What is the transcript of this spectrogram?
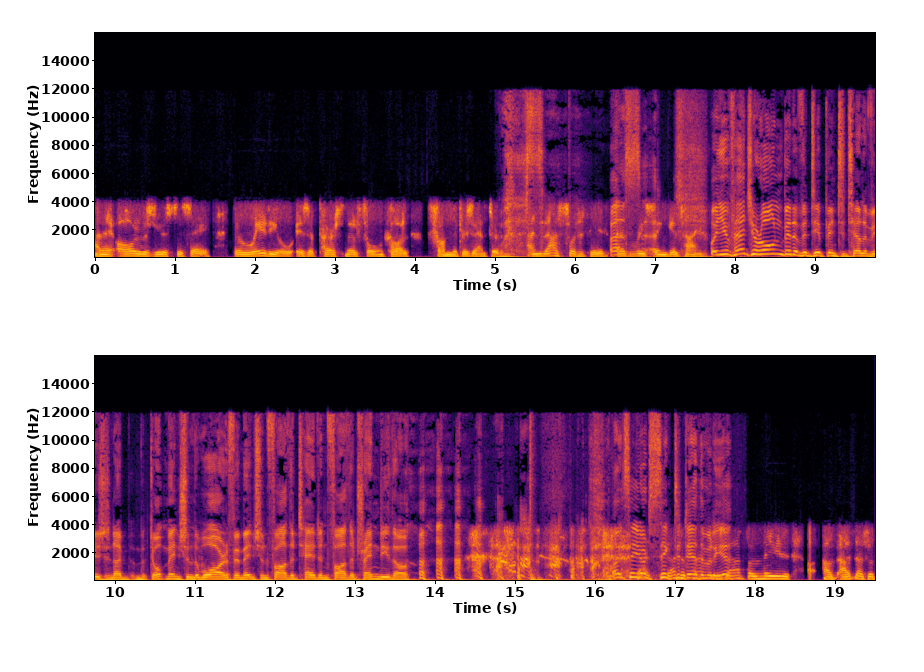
and I always used to say the radio is a personal phone call from the presenter, and that's what it is every single time. Well, you've had your own bit of a dip into television. I don't mention the war if I mention Father Ted and Father Trendy, though. I'd say you're sick to death of it, yeah. Example, Neil, of, of, that's a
